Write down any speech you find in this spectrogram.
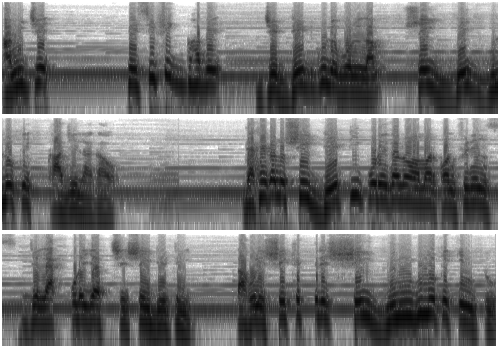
আমি যে স্পেসিফিক ভাবে যে ডেটগুলো বললাম, সেই ডেটগুলোকে কাজে লাগাও। দেখা গেল সেই ডেটই পড়ে গেল আমার কনফিডেন্স যে ল্যাক করে যাচ্ছে সেই ডেটেই। তাহলে সেক্ষেত্রে সেই দিনগুলোকে কিন্তু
